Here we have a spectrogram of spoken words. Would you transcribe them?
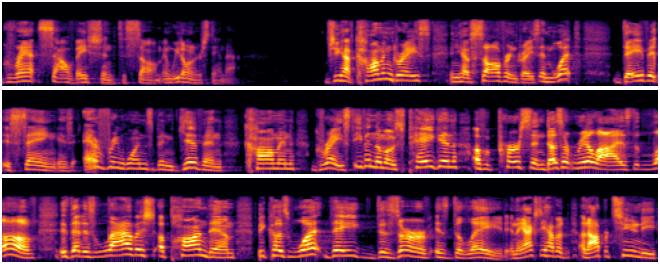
grants salvation to some, and we don't understand that. So you have common grace and you have sovereign grace. And what David is saying is everyone's been given common grace. Even the most pagan of a person doesn't realize that love is that is lavished upon them because what they deserve is delayed. And they actually have a, an opportunity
